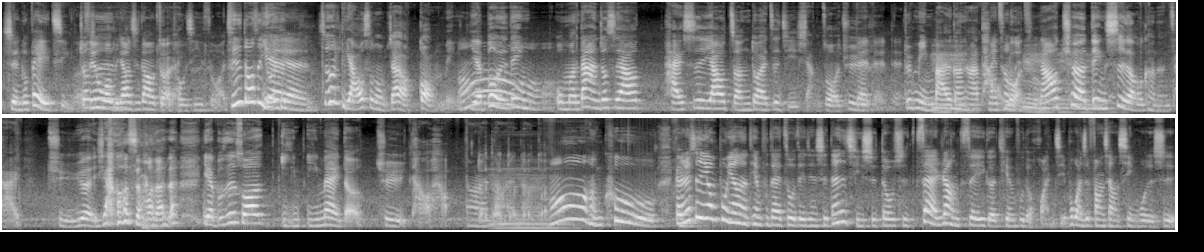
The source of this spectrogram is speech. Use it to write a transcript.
整个背景了，所以我比较知道对投其所。其实都是有点，就是聊什么比较有共鸣，也不一定。我们当然就是要还是要针对自己想做去，对对对，就明白的跟他讨论，然后确定是了，我可能才。取悦一下 或什么的，也不是说一一昧的去讨好。对对对对对。哦，很酷，感觉是用不一样的天赋在做这件事，但是其实都是在让这一个天赋的环节，不管是方向性或者是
